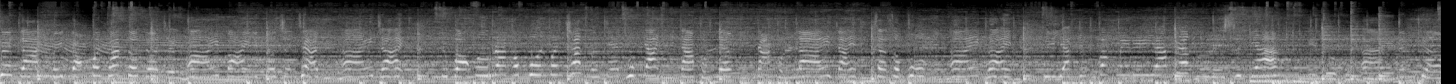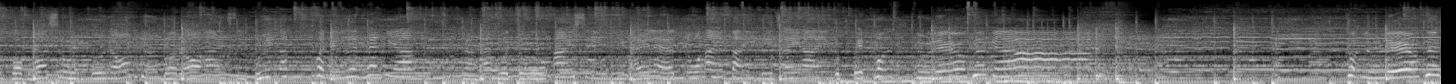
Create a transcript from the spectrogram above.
คือการไม่ต้องมาทักเธอเธอจะหายไปตัวฉันแทบหยุดหายใจจะบอกว่ารักก็บุญมันชัดมันเจ็บทุกอย่างอีนาคนเลวอีนาคนร้ายใจฉันสมพูไม่คล้ายใคร ที่อยากจะฟังไม่ได้อยากรักไม่ได้สัญญาไอ้ตัวผู้ชายนั้นก็บอกพอ ตัวไอ้สิมีใครแล้วตัวไอ้ไปมีใจไอ้ก็เป็นคนดูเลวคือกันคนดูเลวคือ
